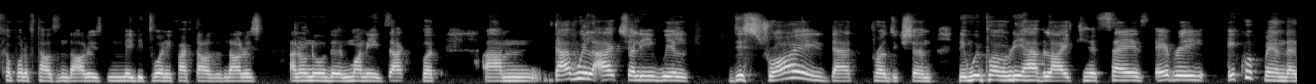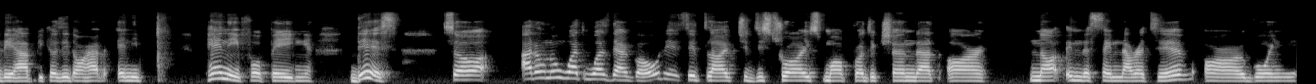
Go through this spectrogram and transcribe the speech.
a couple of thousand dollars, maybe twenty-five thousand dollars. I don't know the money exact, but um, that will actually will destroy that production. They will probably have like it says every equipment that they have because they don't have any penny for paying this. So I don't know what was their goal. Is it like to destroy small production that are not in the same narrative or going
